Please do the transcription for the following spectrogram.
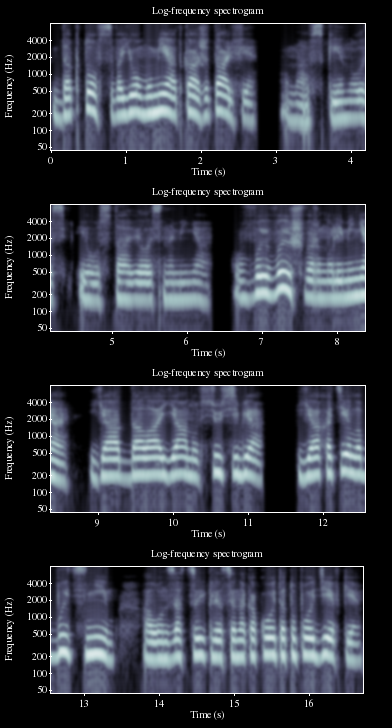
Да кто в своем уме откажет Альфе? Она вскинулась и уставилась на меня. Вы вышвырнули меня. Я отдала Яну всю себя. Я хотела быть с ним, а он зациклился на какой-то тупой девке.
